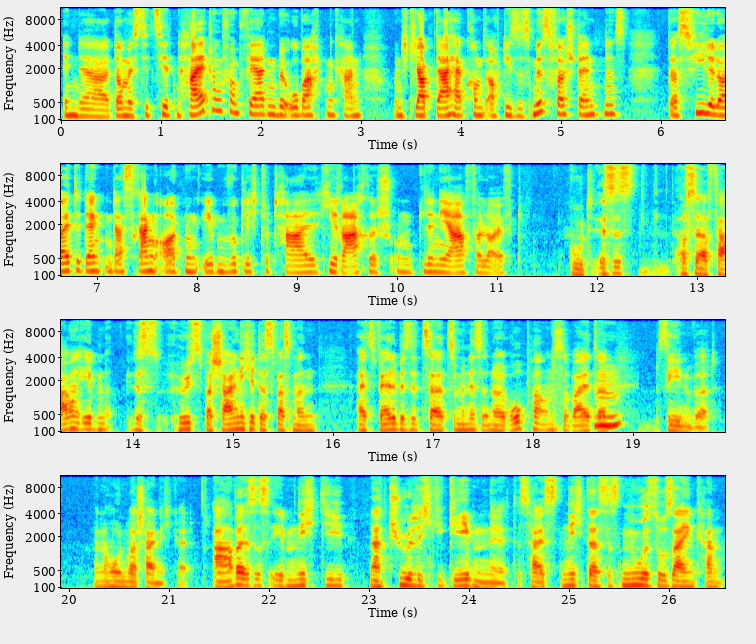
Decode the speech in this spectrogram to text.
in der domestizierten Haltung von Pferden beobachten kann. Und ich glaube, daher kommt auch dieses Missverständnis, dass viele Leute denken, dass Rangordnung eben wirklich total hierarchisch und linear verläuft. Gut, es ist aus der Erfahrung eben das höchstwahrscheinliche, das, was man als Pferdebesitzer zumindest in Europa und so weiter Mhm. sehen wird. Mit einer hohen Wahrscheinlichkeit. Aber es ist eben nicht die natürlich gegebene. Das heißt nicht, dass es nur so sein kann.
